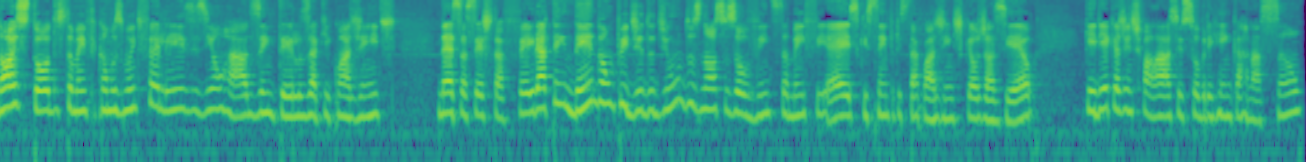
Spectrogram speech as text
Nós todos também ficamos muito felizes e honrados em tê-los aqui com a gente nessa sexta-feira, atendendo a um pedido de um dos nossos ouvintes também fiéis, que sempre está com a gente, que é o Jaziel. Queria que a gente falasse sobre reencarnação.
